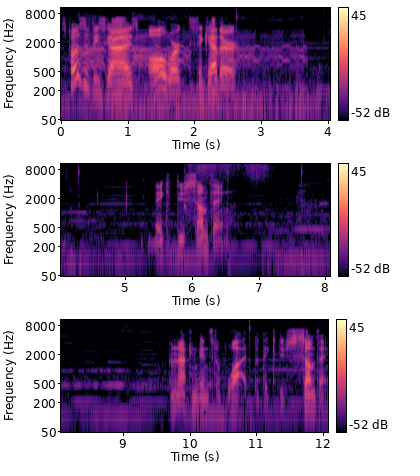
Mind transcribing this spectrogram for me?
Suppose if these guys all worked together, do something. I'm not convinced of what, but they could do something.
